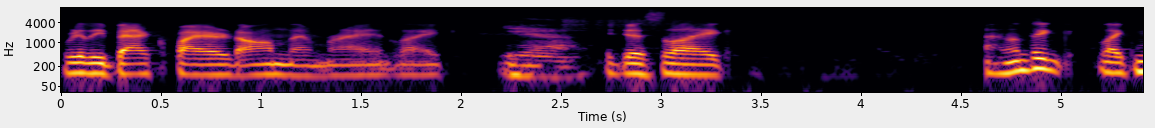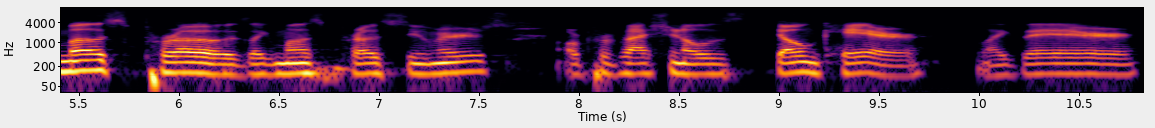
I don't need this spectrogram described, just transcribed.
really backfired on them, right? Like yeah it just like I don't think like most pros, like most prosumers or professionals don't care. Like they're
